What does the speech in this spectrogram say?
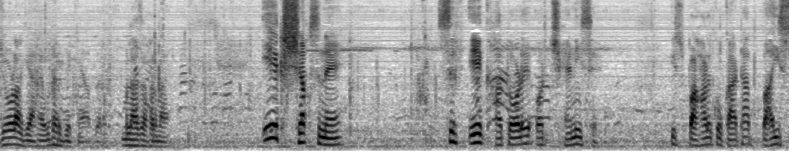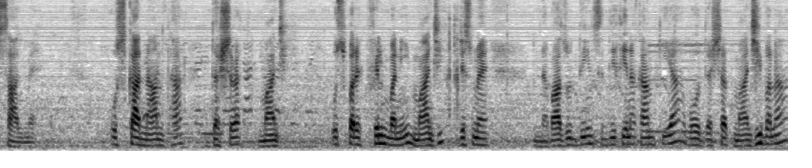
जोड़ा गया है। उधर देखें आप ज़रा मुलाजा फरमाएँ। एक शख्स ने सिर्फ़ एक हथौड़े और छेनी से इस पहाड़ को काटा 22 साल में। उसका नाम था दशरथ मांझी। उस पर एक फ़िल्म बनी मांझी जिसमें नवाजुद्दीन सिद्दीकी ने काम किया वो दशरथ मांझी बना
